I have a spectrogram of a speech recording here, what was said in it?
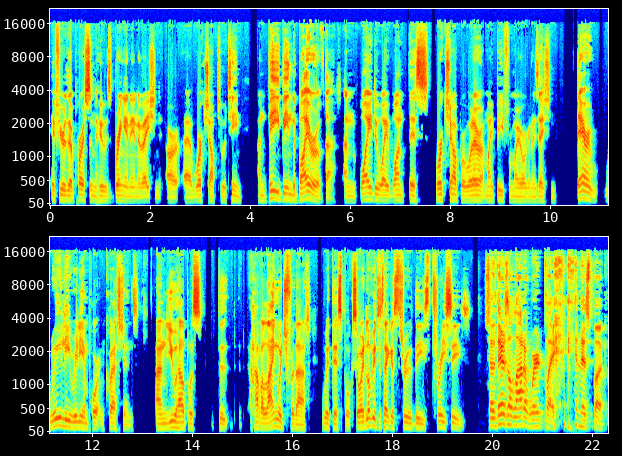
if you're the person who's bringing innovation or a workshop to a team, and B being the buyer of that. And why do I want this workshop or whatever it might be for my organization? They're really, really important questions. And you help us to have a language for that with this book. So I'd love you to take us through these three C's. So there's a lot of wordplay in this book.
